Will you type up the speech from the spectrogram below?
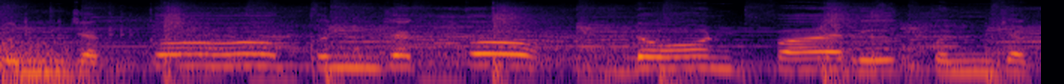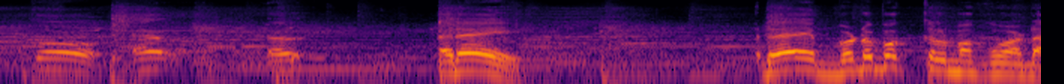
కుంజక్కో కుంజక్కో డోంట్ ఫరీ కుంజక్కో. అరే రే బుడబక్కల మకవాడ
